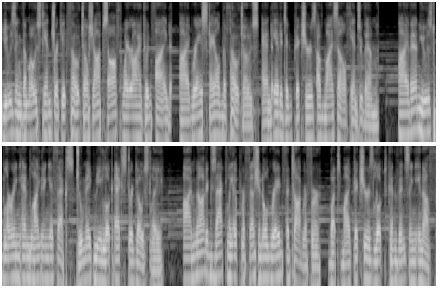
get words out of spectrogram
Using the most intricate Photoshop software I could find, I grayscaled the photos and edited pictures of myself into them. I then used blurring and lighting effects to make me look extra ghostly. I'm not exactly a professional grade photographer, but my pictures looked convincing enough.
